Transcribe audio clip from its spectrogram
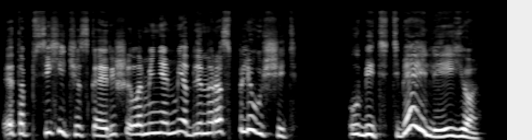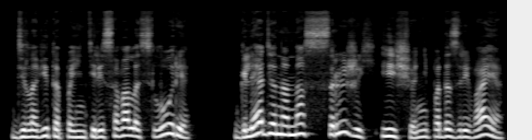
Эта психическая решила меня медленно расплющить!» «Убить тебя или ее?» — деловито поинтересовалась Лори, глядя на нас с рыжей и еще не подозревая,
